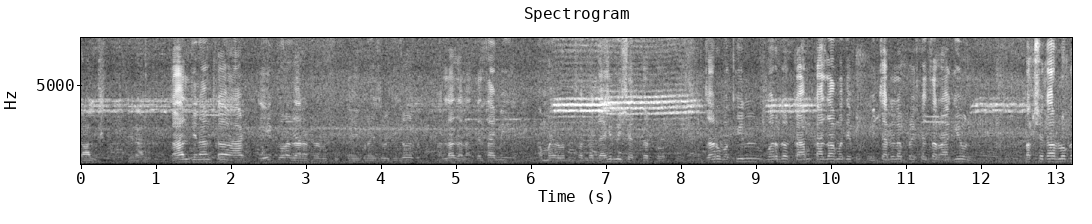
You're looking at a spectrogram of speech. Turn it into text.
काल दिनांक. काल दिनांक आठ एक दोन हजार अठरा रोजी एकोणीस रोजी जो हल्ला झाला त्याचा आम्ही वकील संघ जाहीर निषेध करतो. जर वकील वर्ग कामकाजामध्ये विचारलेल्या प्रश्नाचा राग येऊन पक्षकार लोक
